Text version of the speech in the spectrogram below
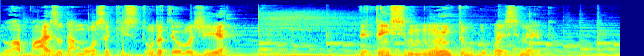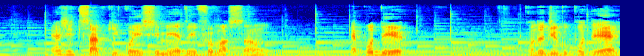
do rapaz ou da moça que estuda teologia, detém-se muito do conhecimento. E a gente sabe que conhecimento e informação é poder. Quando eu digo poder,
